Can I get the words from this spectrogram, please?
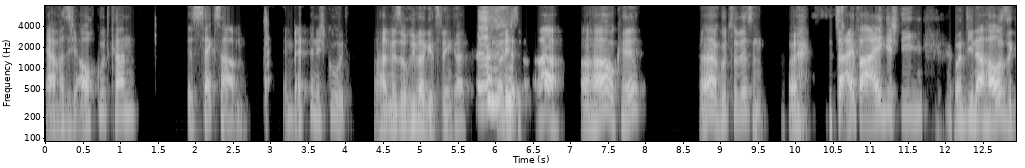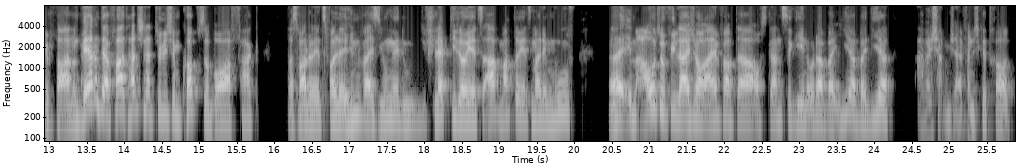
ja, was ich auch gut kann, ist Sex haben. Im Bett bin ich gut. Und hat mir so rübergezwinkert. Und ich so, ah, aha, okay. Ja, gut zu wissen. Einfach eingestiegen und die nach Hause gefahren. Und während der Fahrt hatte ich natürlich im Kopf so, boah, fuck, das war doch jetzt voll der Hinweis, Junge, du schlepp die doch jetzt ab, mach doch jetzt mal den Move. Äh, Im Auto vielleicht auch einfach da aufs Ganze gehen oder bei ihr, bei dir. Aber ich habe mich einfach nicht getraut.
